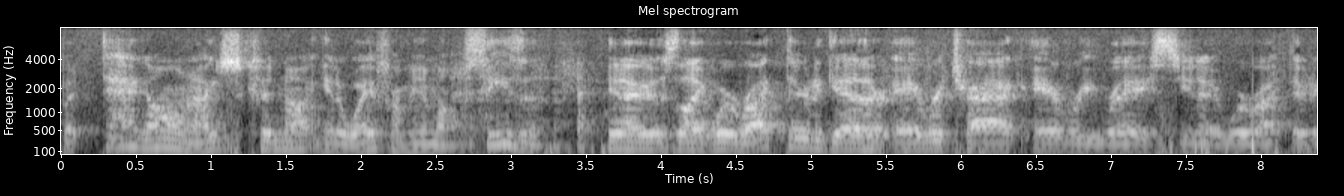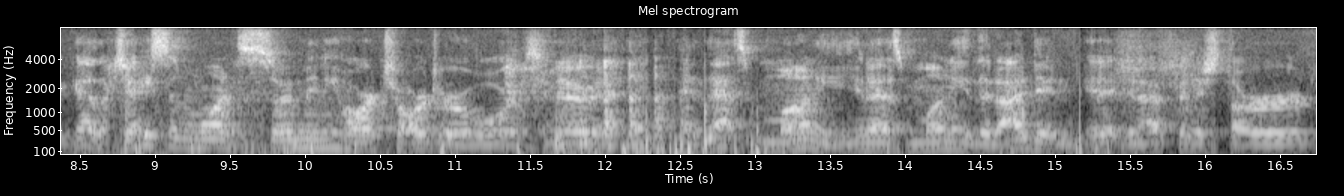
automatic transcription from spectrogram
But daggone, I just could not get away from him all season. You know, it's like we're right there together every track, every race. You know, we're right there together. Jason won so many hard charger awards. You know, and, and that's money. You know, that's money that I didn't get. You know, I finished third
